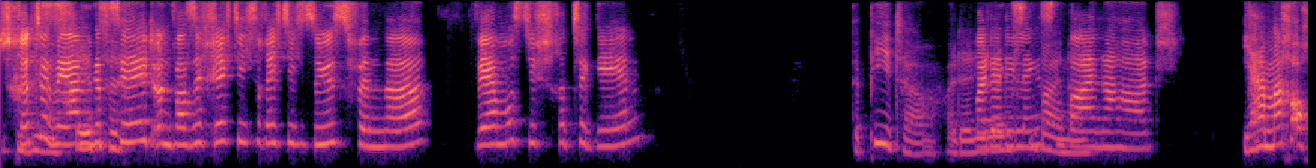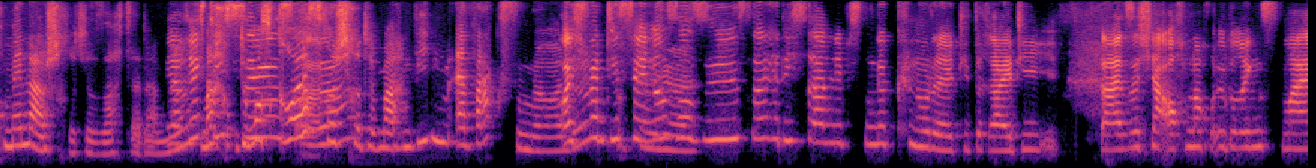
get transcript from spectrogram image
Schritte werden Rätsel- gezählt und was ich richtig, richtig süß finde, wer muss die Schritte gehen? Der Peter, weil der die Weil der die längsten, längsten Beine. Beine hat. Ja, mach auch Männerschritte, sagt er dann. Ne? Ja, richtig mach, du musst süß, größere oder? Schritte machen, wie ein Erwachsener. Oh, ich ne? finde die Szene so geil. süß, da hätte ich sie am liebsten geknuddelt, die drei, die da sich ja auch noch übrigens mal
